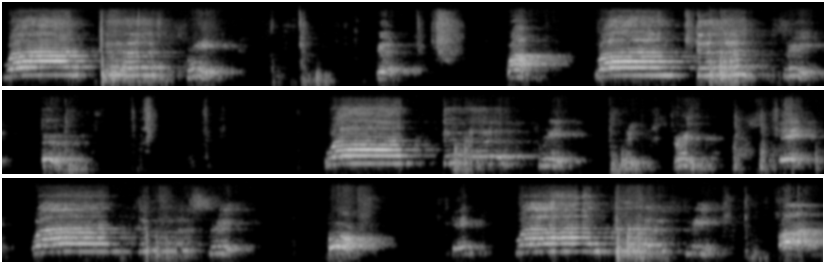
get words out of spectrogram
One, two, three. Good. One. One, two, three. Two. One, two, three. One, two, three. Three. Three, Okay. One, two, three. four, Okay. One, two, three. five,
